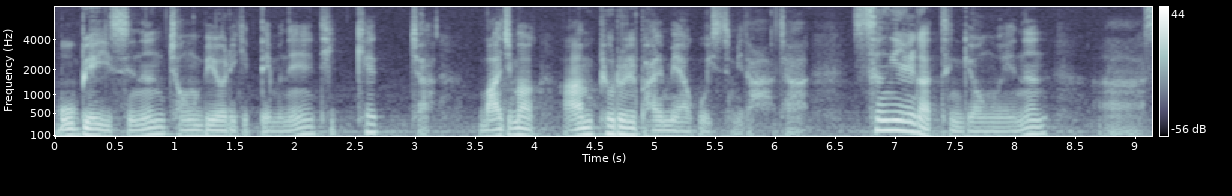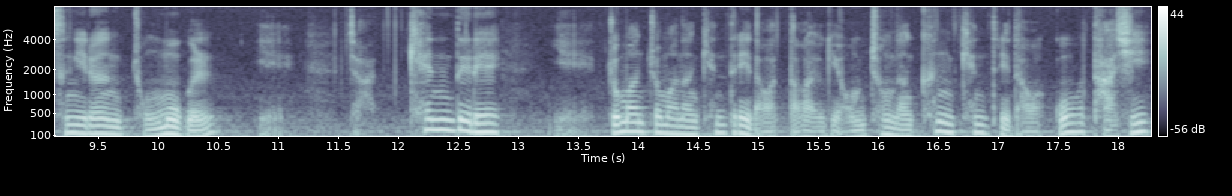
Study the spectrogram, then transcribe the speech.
모베이스는 정배열이기 때문에 티켓 자 마지막 암표를 발매하고 있습니다. 자 승일 같은 경우에는 아, 승일은 종목을 예, 자 캔들에 예, 쪼만쪼만한 캔들이 나왔다가 여기 엄청난 큰 캔들이 나왔고 다시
